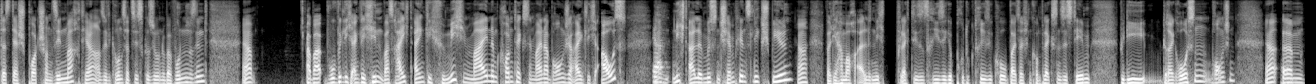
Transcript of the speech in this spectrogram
dass der Sport schon Sinn macht, ja, also die Grundsatzdiskussionen überwunden sind. Ja, aber wo will ich eigentlich hin? Was reicht eigentlich für mich in meinem Kontext, in meiner Branche eigentlich aus? Ja. ja. nicht alle müssen Champions League spielen, ja, weil die haben auch alle nicht vielleicht dieses riesige Produktrisiko bei solchen komplexen Systemen wie die drei großen Branchen. Ja. Ähm,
